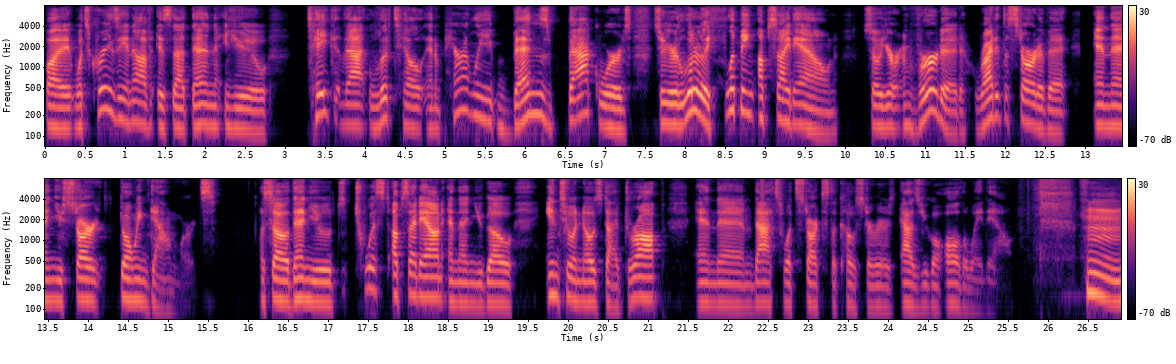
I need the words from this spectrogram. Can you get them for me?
But what's crazy enough is that then you take that lift hill and apparently bends backwards. So you're literally flipping upside down. So you're inverted right at the start of it. And then you start going downwards. So then you twist upside down and then you go into a nosedive drop. And then that's what starts the coaster as you go all the way down. Hmm.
